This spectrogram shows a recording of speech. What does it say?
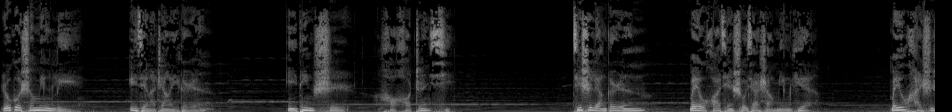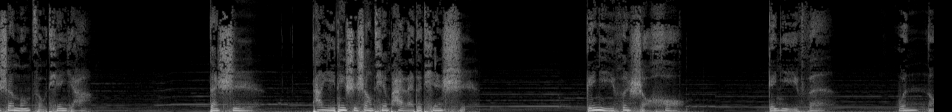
如果生命里遇见了这样一个人，一定是好好珍惜。即使两个人没有花前树下赏明月，没有海誓山盟走天涯，但是他一定是上天派来的天使，给你一份守候，给你一份温暖。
